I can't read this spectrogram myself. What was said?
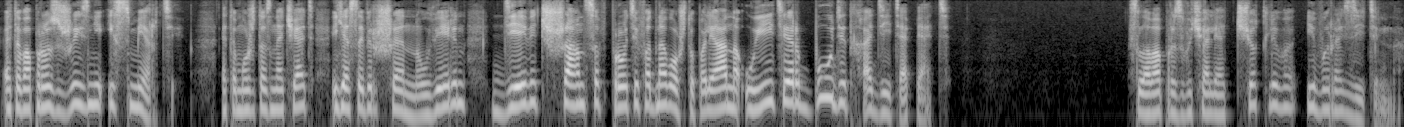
Это вопрос жизни и смерти. Это может означать, я совершенно уверен, девять шансов против одного, что Полиана Уитер будет ходить опять. Слова прозвучали отчетливо и выразительно.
